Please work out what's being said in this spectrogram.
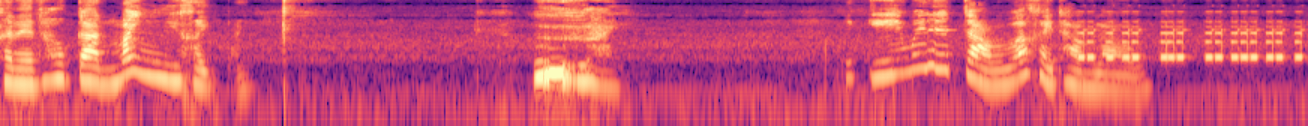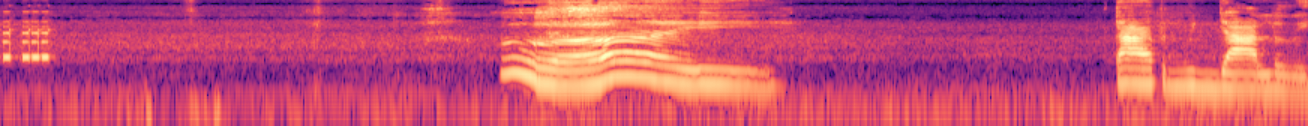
คะแนนเท่ากันไม่มีใครไปเฮ้ยเมื่อกี้ไม่ได้จำว่าใครทำเราเฮ้ยกลายเป็นวิญญาณเลย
